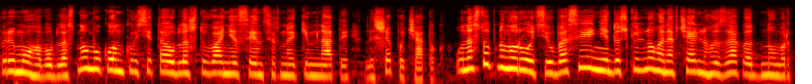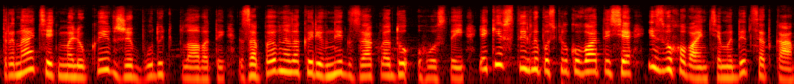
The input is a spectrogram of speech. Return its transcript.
Перемога в обласному конкурсі та облаштування сенсорної кімнати – лише початок. У наступному році у басейні дошкільного навчального закладу номер 13 малюки вже будуть плавати, запевнила керівник закладу гостей, які встигли поспілкуватися із вихованцями дитсадка.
